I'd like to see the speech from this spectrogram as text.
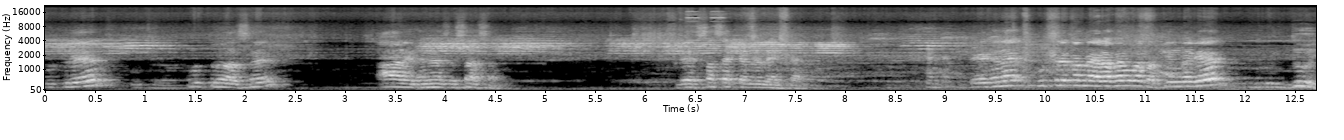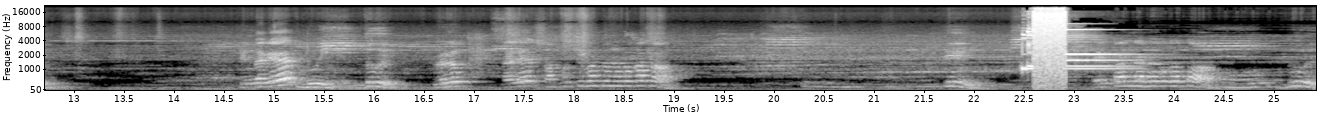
পুত্রের পুত্র আছে আর এখানে আছে চাষা চাষা কেন লেখা? এখানে পুত্রের কন্যা এরা পাবো কত? তিন ভাগের দুই। তিন ভাগের দুই। দুই। রইল তাহলে সম্পত্তি বন্টন হলো কত? তিন। এই কন্যা পাবো কত? দুই।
